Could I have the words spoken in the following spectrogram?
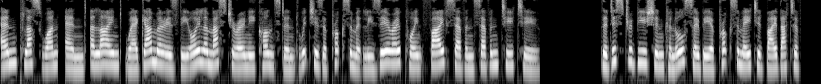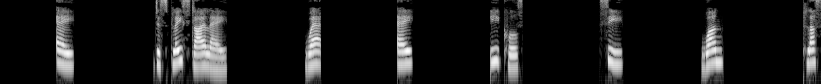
n plus 1 end aligned where gamma is the Euler Mascheroni constant which is approximately 0.57722. The distribution can also be approximated by that of A display style A where A equals C 1 plus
